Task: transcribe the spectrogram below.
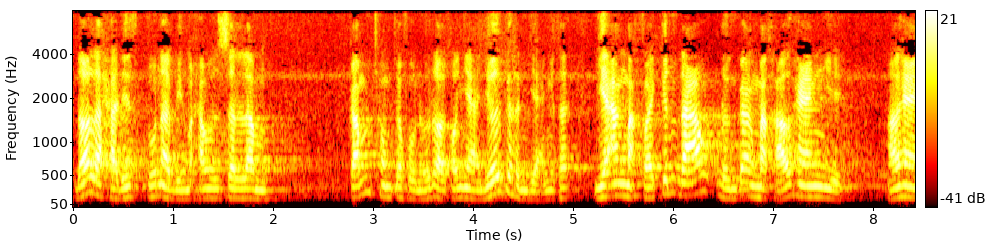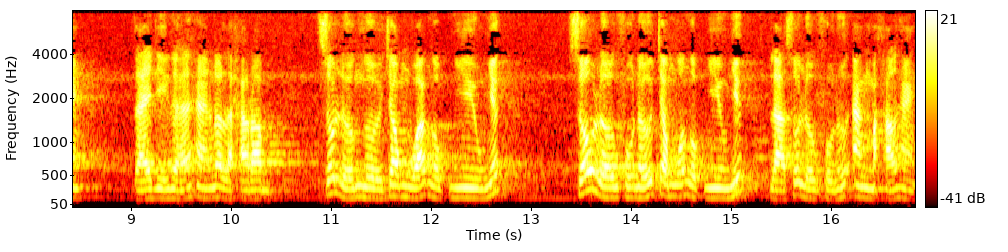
đó là hadith của Nabi Muhammad sallam. Cấm không cho phụ nữ rời khỏi nhà với cái hình dạng như thế. Và ăn mặc phải kín đáo, đừng có ăn mặc hở hang gì. Hở hang. Tại vì hở hang đó là haram. Số lượng người trong quả ngục nhiều nhất, số lượng phụ nữ trong quả ngục nhiều nhất là số lượng phụ nữ ăn mặc hở hang.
